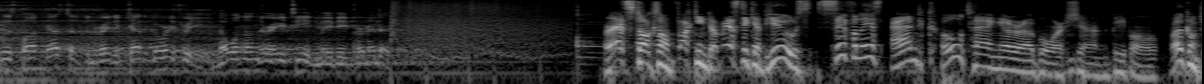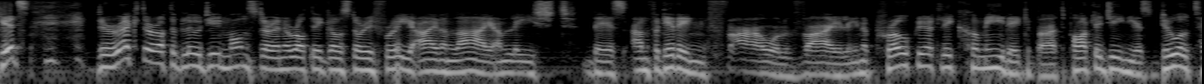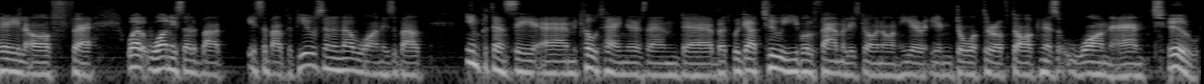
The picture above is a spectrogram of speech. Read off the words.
This podcast has been rated Category 3. No one under 18 may be permitted. Let's talk some fucking domestic abuse, syphilis, and coat hanger abortion, people. Welcome, kids. Director of the Blue Jean Monster and erotic ghost story free, Ivan Lai, unleashed this unforgiving, foul, vile, inappropriately comedic, but partly genius dual tale of, uh, well, one is about is about abuse, and another one is about impotency and coat hangers and uh, but we got two evil families going on here in Daughter of Darkness 1 and 2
